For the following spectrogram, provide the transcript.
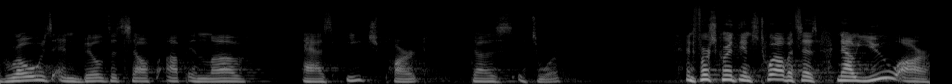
grows and builds itself up in love as each part does its work. In 1 Corinthians 12, it says, Now you are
